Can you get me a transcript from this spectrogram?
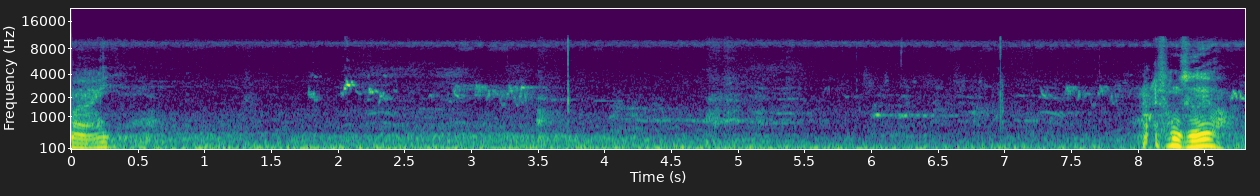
mãi. Mãi xuống dưới rồi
